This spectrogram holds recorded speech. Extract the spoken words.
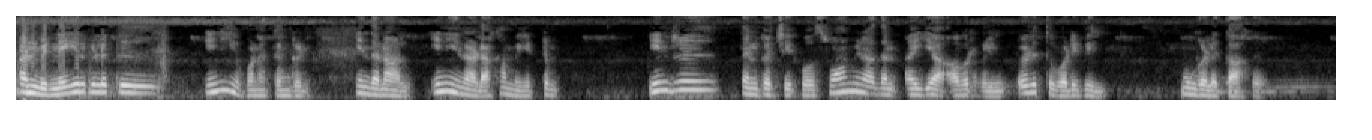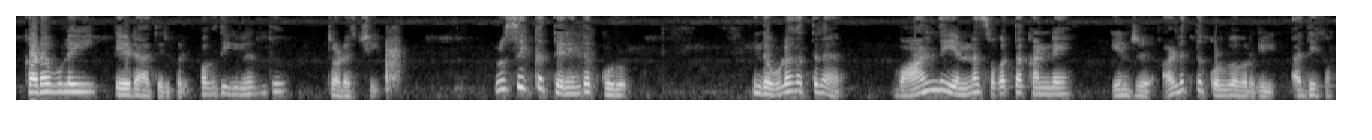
அன்பின் நேயர்களுக்கு இனிய வணக்கங்கள். இந்த நாள் இனிய நாளாக அமையட்டும். இன்று தென்கட்சி கோ சுவாமிநாதன் ஐயா அவர்களின் எழுத்து வடிவில் உங்களுக்காக கடவுளை தேடாதீர்கள் பகுதியிலிருந்து தொடர்ச்சி. ருசிக்க தெரிந்த குரு இந்த உலகத்துல வாழ்ந்து என்ன சுகத்தை கண்டேன் என்று அழுத்துக் கொள்பவர்கள் அதிகம்.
